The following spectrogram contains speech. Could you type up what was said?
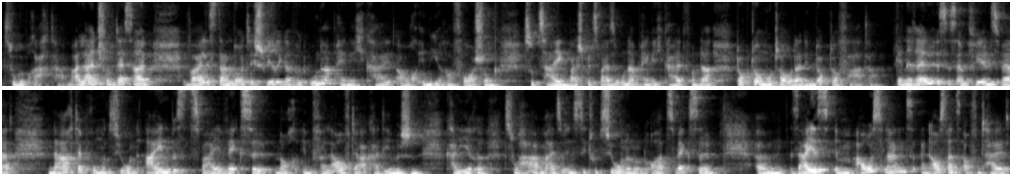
zugebracht haben. Allein schon deshalb, weil es dann deutlich schwieriger wird, Unabhängigkeit auch in Ihrer Forschung zu zeigen, beispielsweise Unabhängigkeit von der Doktormutter oder dem Doktorvater. Generell ist es empfehlenswert, nach der Promotion ein bis zwei Wechsel noch im Verlauf der akademischen Karriere zu haben, also Institutionen und Ortswechsel. Ähm, sei es im Ausland, ein Auslandsaufenthalt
